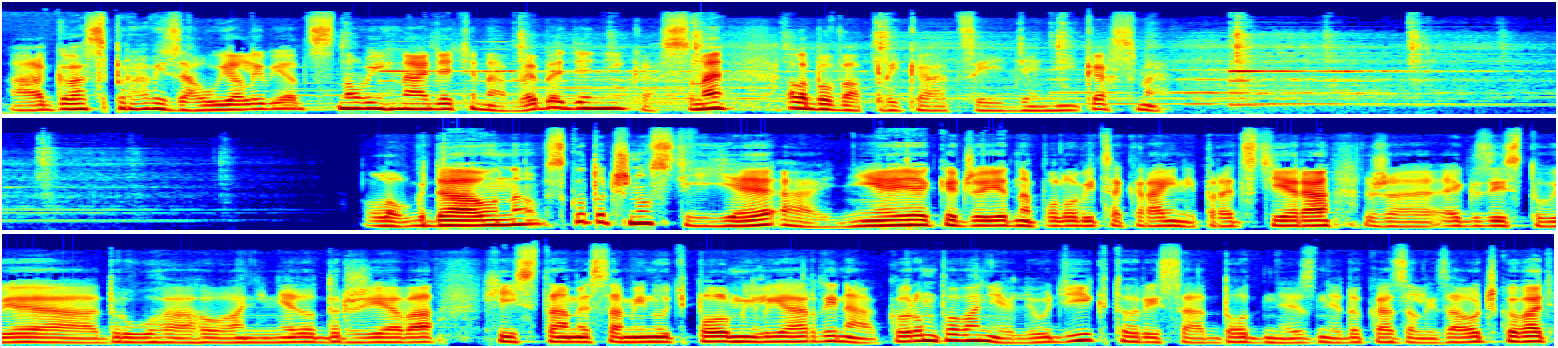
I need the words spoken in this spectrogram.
A ak vás správy zaujali viac, nových nájdete na webe Deníka Sme alebo v aplikácii Deníka Sme. Lockdown v skutočnosti je aj nie je, keďže jedna polovica krajiny predstiera, že existuje a druhá ho ani nedodržiava. Chystáme sa minúť pol miliardy na korumpovanie ľudí, ktorí sa dodnes nedokázali zaočkovať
